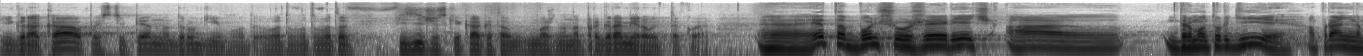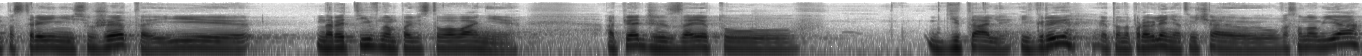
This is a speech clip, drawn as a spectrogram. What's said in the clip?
игрока постепенно другим? Вот, вот, вот, вот физически как это можно напрограммировать такое? Это больше уже речь о драматургии, о правильном построении сюжета и нарративном повествовании. Опять же, за эту деталь игры, это направление отвечаю в основном я.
